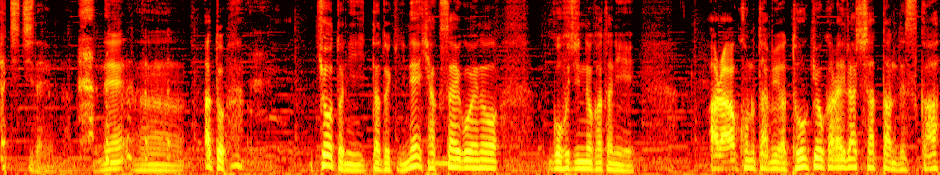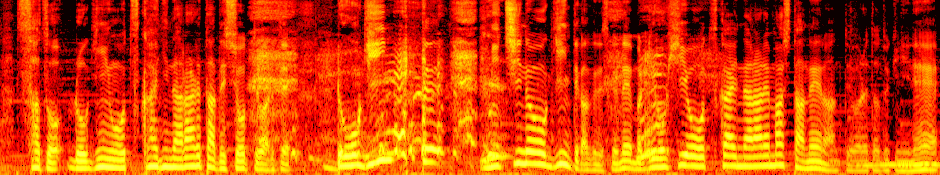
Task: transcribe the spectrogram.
あちちだよなんてね、うん、あと京都に行った時にね100歳超えのご婦人の方にあらこの度は東京からいらっしゃったんですか？さぞロギンをお使いになられたでしょ？うって言われてロギンって道の銀って書くんですけどね、まあ、旅費をお使いになられましたねなんて言われた時にね。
